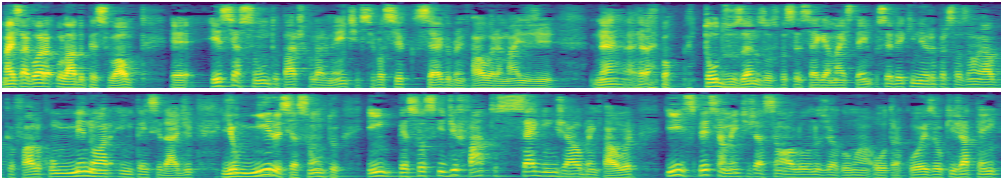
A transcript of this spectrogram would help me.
Mas agora o lado pessoal pessoal, é, esse assunto particularmente, se você segue o Brain Power há mais de, né, bom, todos os anos, ou se você segue há mais tempo, você vê que neuropersuasão é algo que eu falo com menor intensidade. E eu miro esse assunto em pessoas que de fato seguem já o Brain Power e especialmente já são alunos de alguma outra coisa ou que já têm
